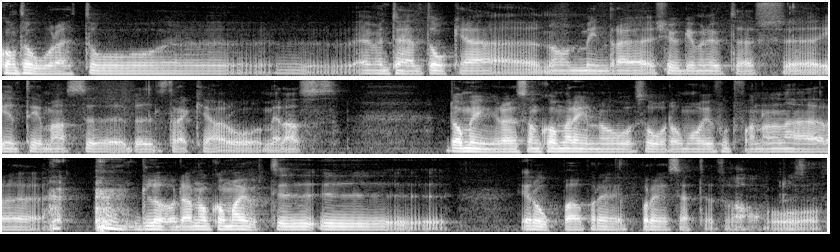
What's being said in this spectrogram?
kontoret och eh, eventuellt åka någon mindre 20 minuters eh, en timmas eh, bilsträcka och medans de yngre som kommer in och så, de har ju fortfarande den här glöden att komma ut i, i Europa på det, på det sättet. Ja, och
